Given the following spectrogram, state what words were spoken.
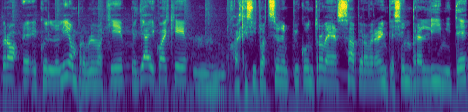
Però eh, quello lì è un problema che al di là di qualche, mh, qualche situazione più controversa, però veramente sempre al limite,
